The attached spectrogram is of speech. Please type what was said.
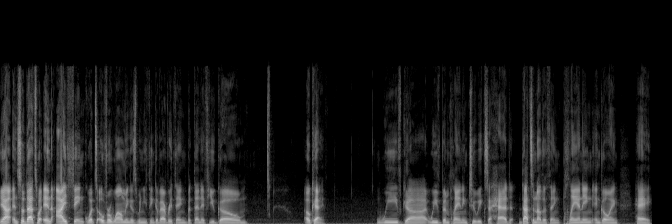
Yeah, and so that's what and I think what's overwhelming is when you think of everything, but then if you go okay, we've got we've been planning 2 weeks ahead. That's another thing, planning and going, "Hey,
